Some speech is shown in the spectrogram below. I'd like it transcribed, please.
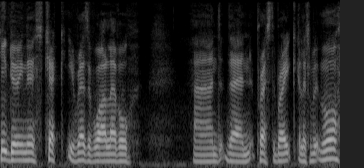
Keep doing this, check your reservoir level and then press the brake a little bit more.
